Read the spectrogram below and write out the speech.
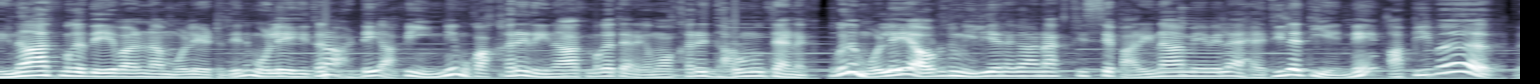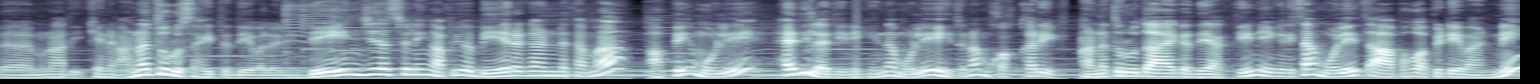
රිනාත්මක දේවල් මොලේට දෙන මොලේ හිතන අඩේ අපි ඉන්න මොක්හර රිනාත්මක තැරග මොක්හර දරුණු තැන ගොද මොලේ අවුදු මිලියන ගානක් තිස්සේ පරිනාමය වෙලා හැදිල තියෙන්නේ අපිව මනාද කියන අනතුරු සහිත දේවලින් ඩේන්ජර්ස් වලින් අපි බේරගන්න තම අපේ මොලේ හැදිලා තිනෙකින්ද මොලේ හිතන මොක්කරි අනතුරුදායක දෙයක් තියෙන. ඒ නිසා මොලේ ආපහ අපිට වන්නේ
